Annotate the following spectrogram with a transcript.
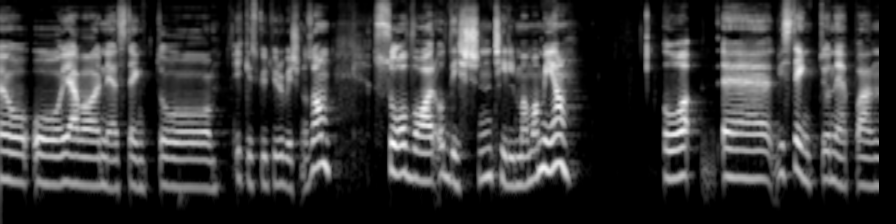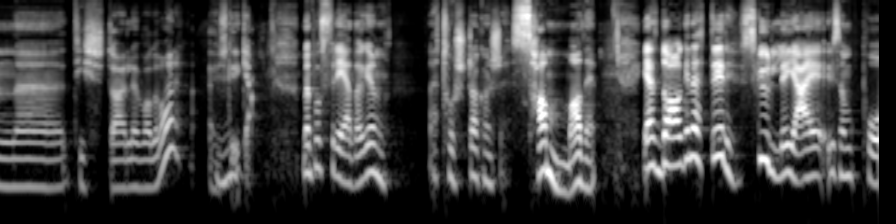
og, og jeg var nedstengt og ikke skulle til Eurovision og sånn, så var audition til Mamma Mia. Og eh, vi stengte jo ned på en eh, tirsdag, eller hva det var. Jeg husker ikke. Men på fredagen Nei, torsdag kanskje. Samme det. Jeg, dagen etter skulle jeg liksom på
